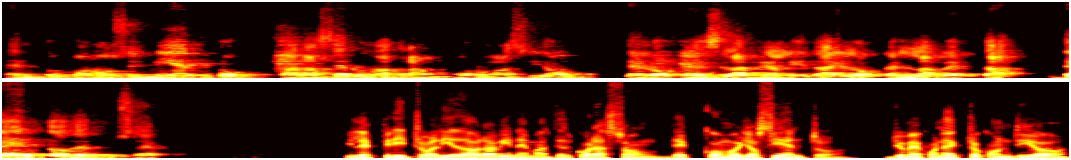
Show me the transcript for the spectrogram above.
en tu conocimiento, para hacer una transformación de lo que es la realidad y lo que es la verdad dentro de tu ser. Y la espiritualidad ahora viene más del corazón, de cómo yo siento. Yo me conecto con Dios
